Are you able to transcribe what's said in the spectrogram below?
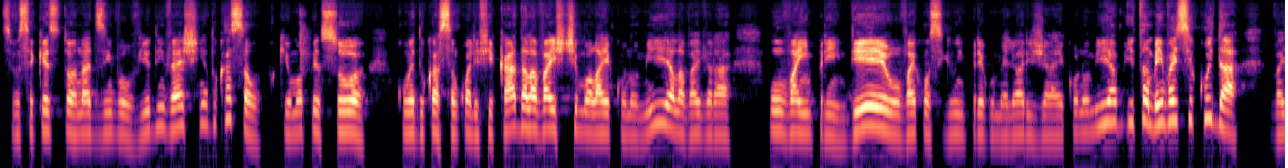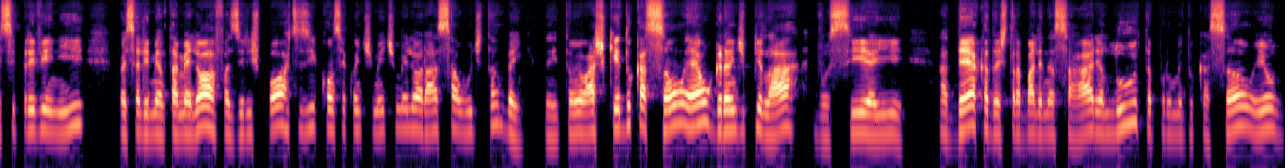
se você quer se tornar desenvolvido, investe em educação, porque uma pessoa com educação qualificada, ela vai estimular a economia, ela vai virar, ou vai empreender, ou vai conseguir um emprego melhor e gerar economia, e também vai se cuidar, vai se prevenir, vai se alimentar melhor, fazer esportes e, consequentemente, melhorar a saúde também. Né? Então, eu acho que educação é o grande pilar. Você aí há décadas trabalha nessa área, luta por uma educação. Eu,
